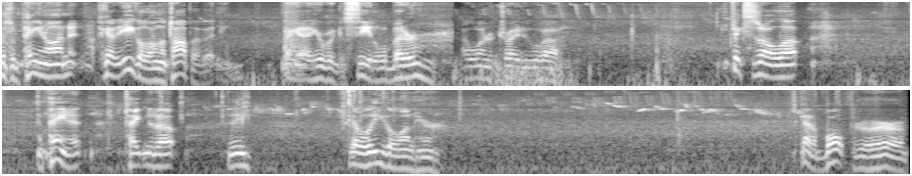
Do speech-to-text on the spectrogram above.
put some paint on it. It's got an eagle on the top of it. Bring it out here we can see it a little better. I want to try to uh, fix it all up and paint it, tighten it up. See? It's got a eagle on here. It's got a bolt through here,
